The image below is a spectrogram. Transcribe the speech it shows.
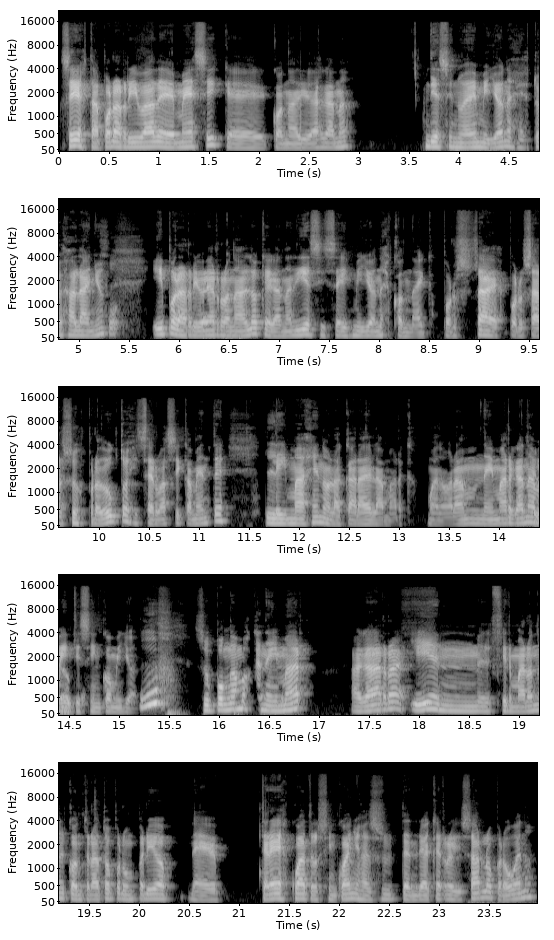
Sí, está por arriba de Messi, que con Adidas gana 19 millones, esto es al año, y por arriba de Ronaldo, que gana 16 millones con Nike, por, ¿sabes? por usar sus productos y ser básicamente la imagen o la cara de la marca. Bueno, ahora Neymar gana Qué loco. 25 millones. Uf, Supongamos que Neymar agarra y en- firmaron el contrato por un periodo de 3, 4, 5 años, eso tendría que revisarlo, pero bueno,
